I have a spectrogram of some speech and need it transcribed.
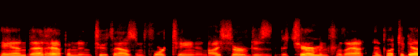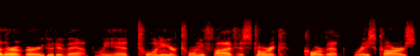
And that happened in 2014. And I served as the chairman for that and put together a very good event. We had 20 or 25 historic Corvette race cars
